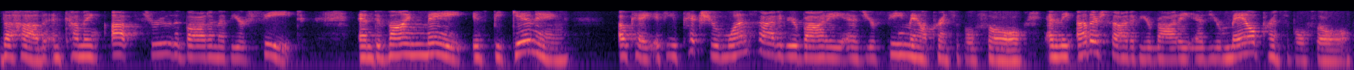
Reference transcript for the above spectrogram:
the hub and coming up through the bottom of your feet. And divine mate is beginning okay, if you picture one side of your body as your female principal soul and the other side of your body as your male principal soul,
